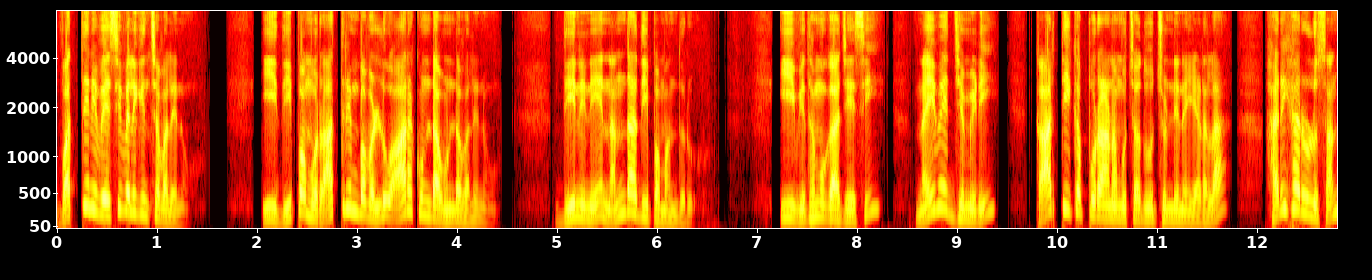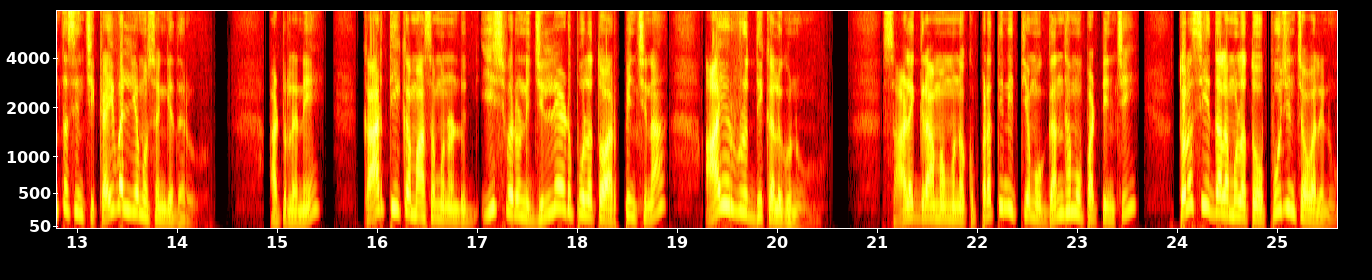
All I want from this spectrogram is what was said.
వత్తిని వేసి వెలిగించవలెను. ఈ దీపము రాత్రింబవళ్ళు ఆరకుండా ఉండవలెను. దీనినే నందాదీపమందురు. ఈ విధముగా చేసి నైవేద్యమిడి కార్తీక పురాణము చదువుచుండిన ఎడల హరిహరులు సంతసించి కైవల్యము సంగెదరు. అటులనే కార్తీకమాసమునండు ఈశ్వరుని జిల్లేడు పూలతో అర్పించిన ఆయుర్వృద్ధి కలుగును. సాళెగ్రామమునకు ప్రతినిత్యము గంధము పట్టించి తులసీదళములతో పూజించవలెను.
